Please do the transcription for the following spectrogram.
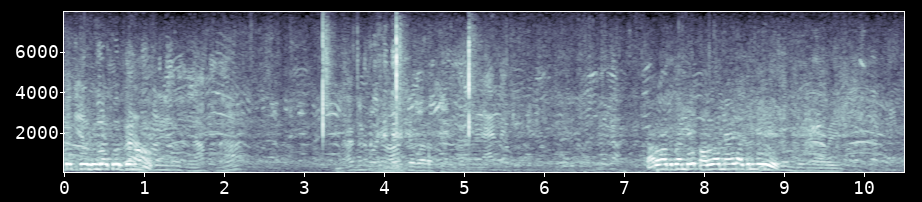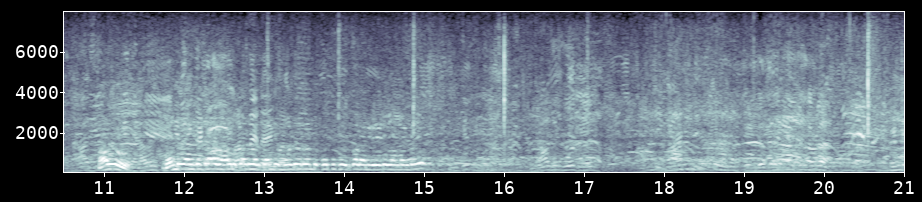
తెచ్చుకోకుండా కోరుతున్నాం. తర్వాత కండి పర్వాలేదు అతనిగిరి బాబు రెండు వెంకట్రావు కండి మూడో రెండు పూర్తి చేసుకోవడానికి రెడీగా ఉండండి. ఎంత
